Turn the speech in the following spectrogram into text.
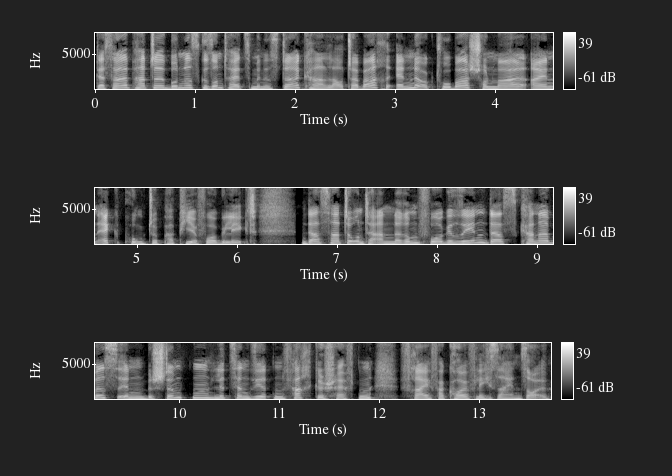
Deshalb hatte Bundesgesundheitsminister Karl Lauterbach Ende Oktober schon mal ein Eckpunktepapier vorgelegt. Das hatte unter anderem vorgesehen, dass Cannabis in bestimmten lizenzierten Fachgeschäften frei verkäuflich sein soll.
